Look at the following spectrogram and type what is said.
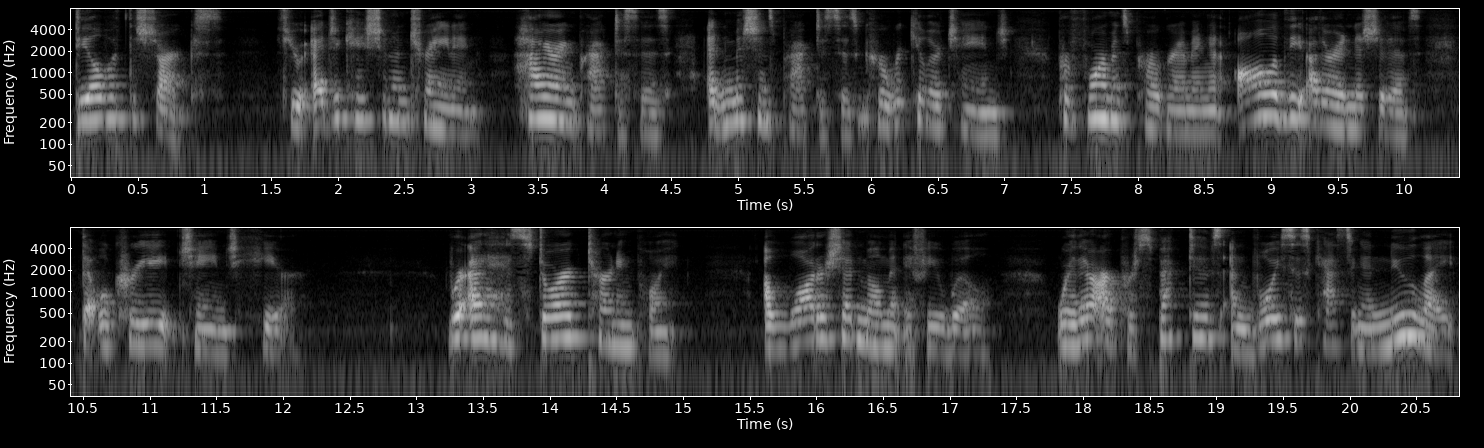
deal with the sharks through education and training, hiring practices, admissions practices, curricular change, performance programming, and all of the other initiatives that will create change here. We're at a historic turning point, a watershed moment, if you will, where there are perspectives and voices casting a new light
